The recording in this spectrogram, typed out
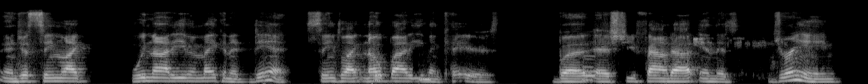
and just seem like we're not even making a dent Seems like nobody mm-hmm. even cares. But as she found out in this dream,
